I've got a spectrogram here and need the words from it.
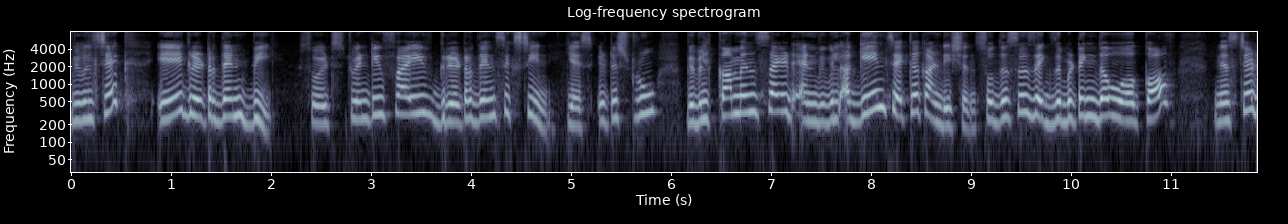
We will check A greater than B. So, it is 25 greater than 16. Yes, it is true. We will come inside and we will again check a condition. So, this is exhibiting the work of nested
